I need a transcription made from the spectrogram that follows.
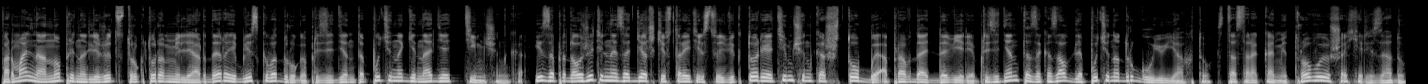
Формально оно принадлежит структурам миллиардера и близкого друга президента Путина Геннадия Тимченко. Из-за продолжительной задержки в строительстве Виктория Тимченко, чтобы оправдать доверие президента, заказал для Путина другую яхту – 140-метровую Шахерезаду,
